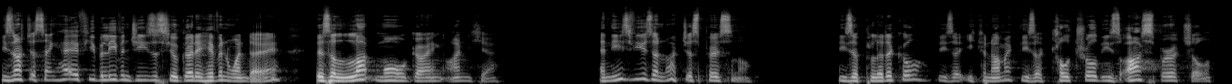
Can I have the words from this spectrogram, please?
He's not just saying, hey, if you believe in Jesus, you'll go to heaven one day. There's a lot more going on here. And these views are not just personal. These are political, these are economic, these are cultural, these are spiritual.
